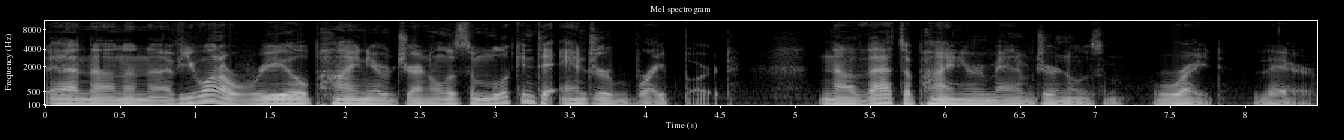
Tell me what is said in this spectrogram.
Yeah, no, no, no. If you want a real pioneer of journalism, look into Andrew Breitbart. Now that's a pioneer man of journalism, right there.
